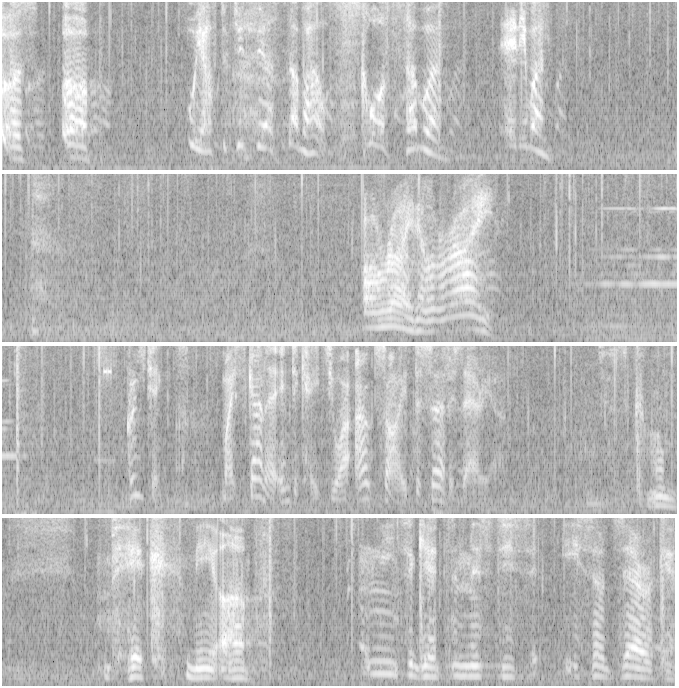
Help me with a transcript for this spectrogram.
us up. We have to get there somehow. Call someone. Anyone. All right, all right. Greetings. My scanner indicates you are outside the service area. Just come pick me up. Need to get to Misty's esoterica.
